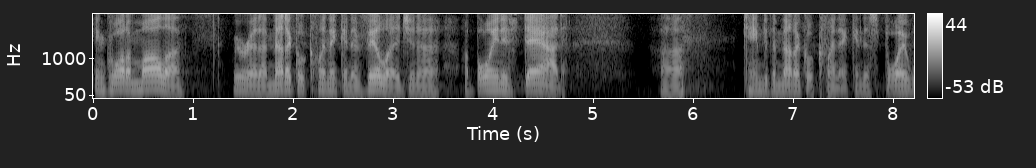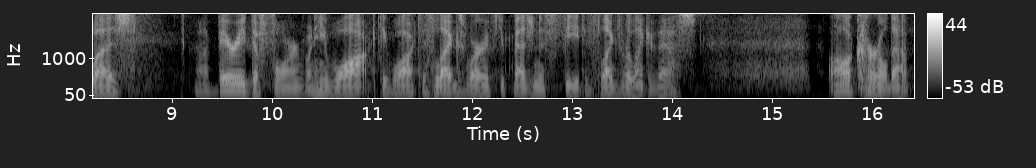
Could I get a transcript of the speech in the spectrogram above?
In Guatemala, we were at a medical clinic in a village, and a, a boy and his dad uh, came to the medical clinic. And this boy was uh, very deformed when he walked. He walked, his legs were, if you imagine his feet, his legs were like this, all curled up.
